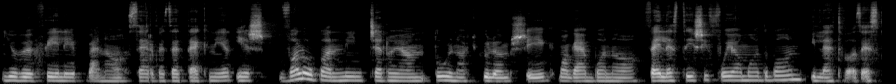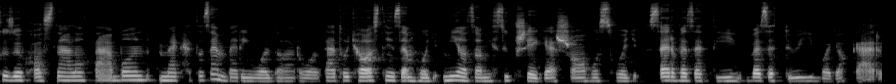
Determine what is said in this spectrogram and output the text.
jövő fél évben a szervezeteknél, és valóban nincsen olyan túl nagy különbség magában a fejlesztési folyamatban, illetve az eszközök használatában, meg hát az emberi oldalról. Tehát, hogyha azt nézem, hogy mi az, ami szükséges ahhoz, hogy szervezeti, vezetői, vagy akár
